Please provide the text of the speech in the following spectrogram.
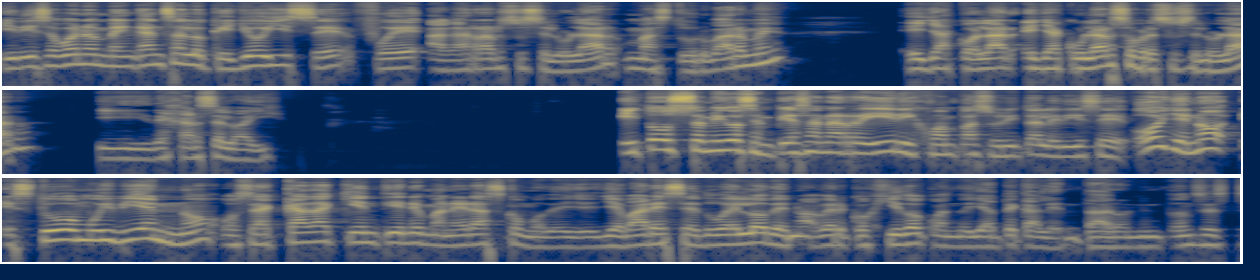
y dice, bueno, en venganza lo que yo hice fue agarrar su celular, masturbarme, eyacular, eyacular sobre su celular y dejárselo ahí. Y todos sus amigos empiezan a reír y Juan Pazurita le dice, oye, no, estuvo muy bien, ¿no? O sea, cada quien tiene maneras como de llevar ese duelo de no haber cogido cuando ya te calentaron. Entonces,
